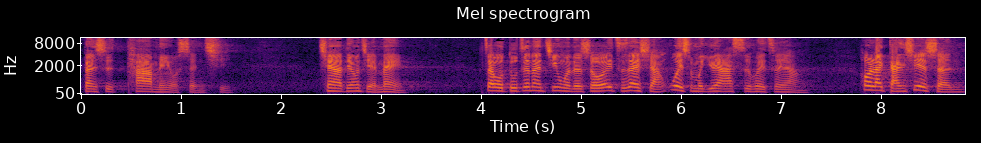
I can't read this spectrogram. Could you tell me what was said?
但是他没有生气。亲爱的弟兄姐妹。在我读这段经文的时候，一直在想，为什么约阿斯会这样？后来感谢神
